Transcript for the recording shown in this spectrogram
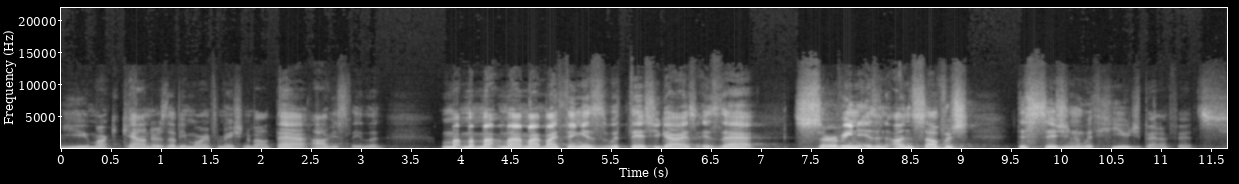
you. Mark your calendars. There'll be more information about that, obviously. My, my, my, my, my thing is with this, you guys, is that Serving is an unselfish decision with huge benefits.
